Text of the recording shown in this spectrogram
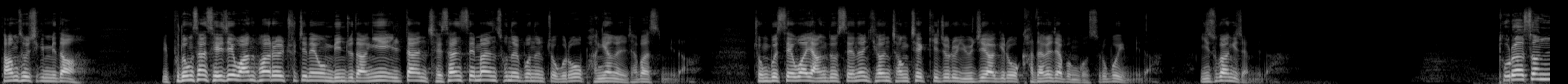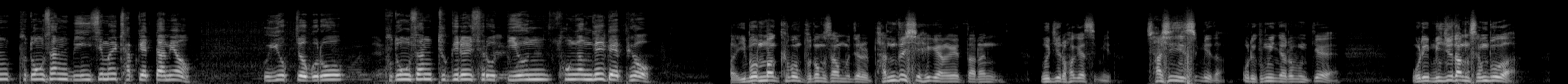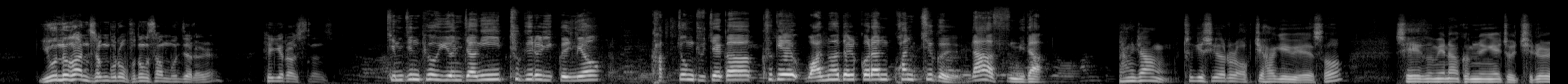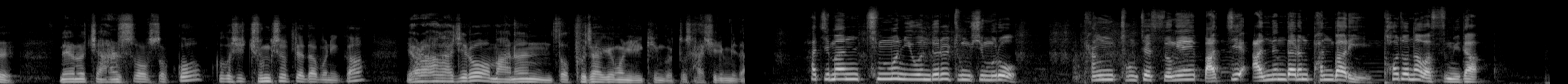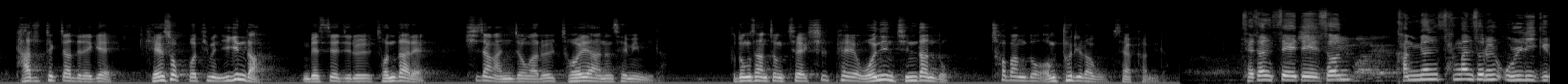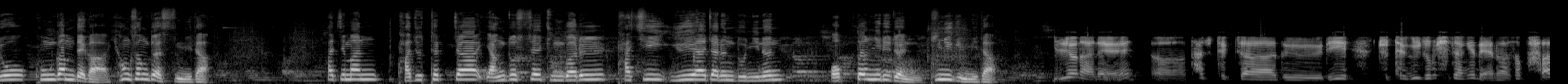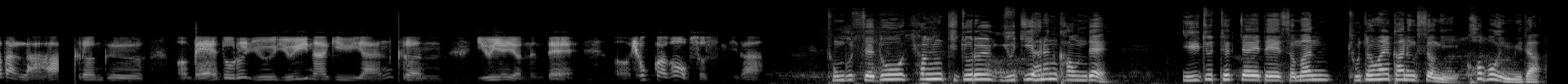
다음 소식입니다. 이 부동산 세제 완화를 추진해온 민주당이 일단 재산세만 손을 보는 쪽으로 방향을 잡았습니다. 종부세와 양도세는 현 정책 기조를 유지하기로 가닥을 잡은 것으로 보입니다. 이수강 기자입니다. 돌아선 부동산 민심을 잡겠다며 의욕적으로 부동산 투기를 새로 띄운 송영길 대표. 이번만큼은 부동산 문제를 반드시 해결하겠다는 의지로 하겠습니다. 자신 있습니다. 우리 국민 여러분께 우리 민주당 정부가 유능한 정부로 부동산 문제를 해결할 수 있는 김진표 위원장이 투기를 이끌며 각종 규제가 크게 완화될 거란 관측을 낳았습니다. 당장 투기 수요를 억제하기 위해서 세금이나 금융의 조치를 내놓지 않을 수 없었고 그것이 중첩되다 보니까 여러 가지로 많은 또 부작용을 일으킨 것도 사실입니다. 하지만 친문 의원들을 중심으로 당 정체성에 맞지 않는다는 반발이 터져 나왔습니다. 다주택자들에게 계속 버티면 이긴다 메시지를 전달해 시장 안정화를 저해하는 셈입니다. 부동산 정책 실패의 원인 진단도 처방도 엉터리라고 생각합니다. 재산세에 대해선 감면 상한선을 올리기로 공감대가 형성됐습니다. 하지만 다주택자 양도세 중과를 다시 유예하자는 논의는 없던 일이 된 분위기입니다. 1년 안에 어, 다주택자들이 주택을 좀 시장에 내놔서 팔아달라 그런 그 어, 매도를 유, 유인하기 위한 그런 유예였는데 어, 효과가 없었습니다. 종부세도 현 기조를 유지하는 가운데 1주택자에 대해서만 조정할 가능성이 커 보입니다.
